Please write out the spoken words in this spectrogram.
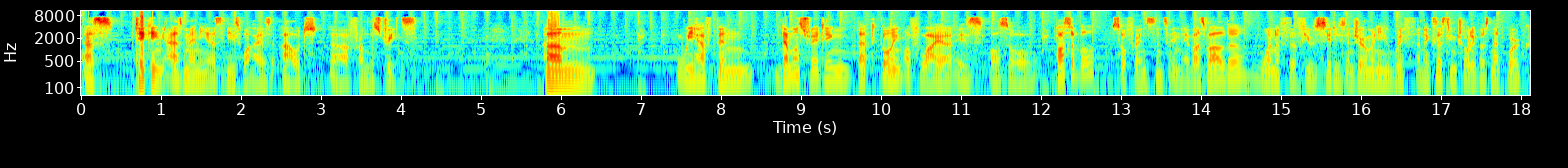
as taking as many as these wires out uh, from the streets. Um, we have been demonstrating that going off wire is also possible. So for instance in Eberswalde, one of the few cities in Germany with an existing trolleybus network,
